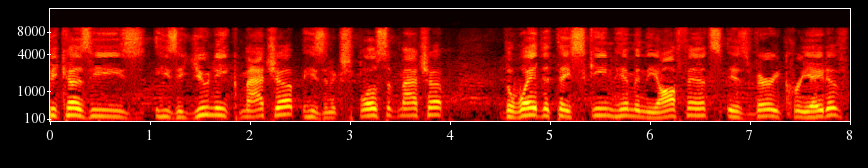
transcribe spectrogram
because he's he's a unique matchup. He's an explosive matchup. The way that they scheme him in the offense is very creative.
